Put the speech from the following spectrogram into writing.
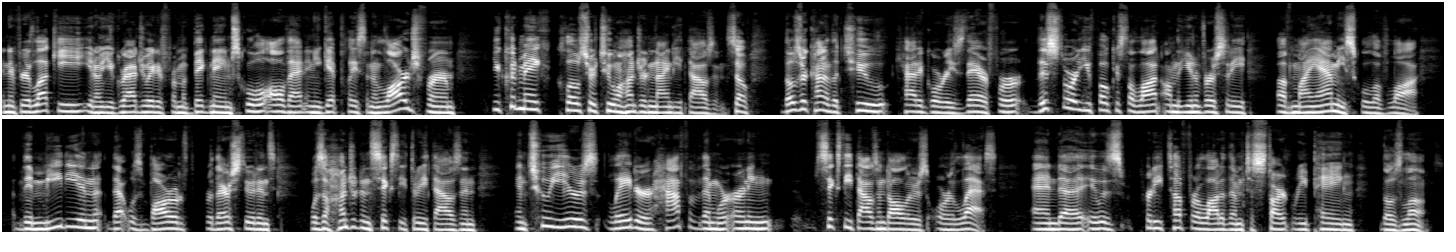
And if you're lucky, you know, you graduated from a big name school, all that and you get placed in a large firm, you could make closer to 190,000. So those are kind of the two categories there. For this story, you focused a lot on the University of Miami School of Law. The median that was borrowed for their students was 163,000 and 2 years later half of them were earning $60,000 or less. And uh, it was pretty tough for a lot of them to start repaying those loans.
